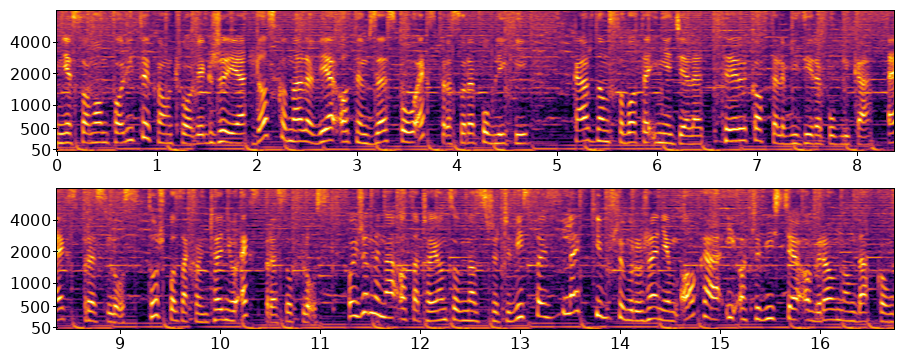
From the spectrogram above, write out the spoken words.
Nie samą polityką człowiek żyje. Doskonale wie o tym zespół Ekspresu Republiki. W każdą sobotę i niedzielę tylko w telewizji Republika. Ekspres Luz, tuż po zakończeniu Ekspresu Plus. Spojrzymy na otaczającą nas rzeczywistość z lekkim przymrużeniem oka i oczywiście ogromną dawką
